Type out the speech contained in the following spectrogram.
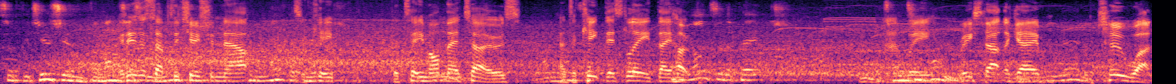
Substitution for Manchester is a substitution now Coming off the to keep the team on their toes and to keep this lead, they hope. Coming onto the pitch, number And we restart the game 2-1.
